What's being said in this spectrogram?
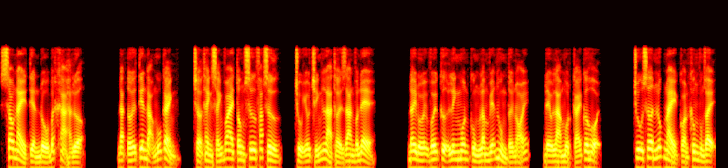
sau này tiền đồ bất khả hà lượng. Đạt tới tiên đạo ngũ cảnh, trở thành sánh vai tông sư, pháp sư chủ yếu chính là thời gian vấn đề. Đây đối với cự linh môn cùng lâm viễn hùng tới nói, đều là một cái cơ hội. Chu sơn lúc này còn không vùng dậy,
